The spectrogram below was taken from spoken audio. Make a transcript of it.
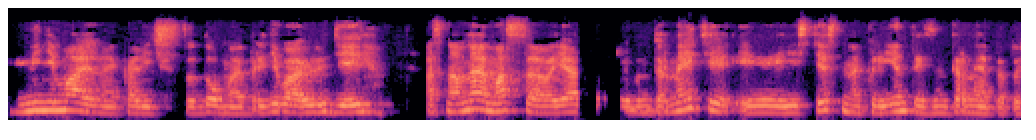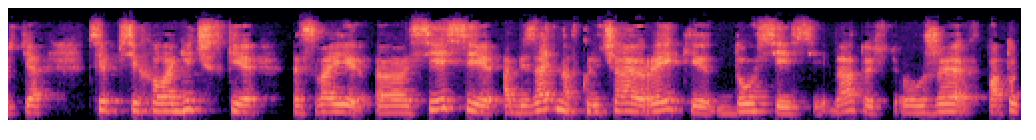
минимальное количество дома я принимаю людей, Основная масса я в интернете и, естественно, клиенты из интернета. То есть я все психологические свои э, сессии обязательно включаю рейки до сессии. Да? То есть уже в потоке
